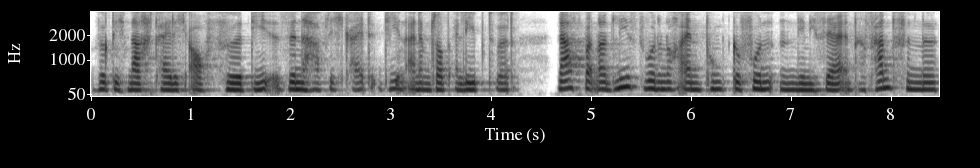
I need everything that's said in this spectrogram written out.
wirklich nachteilig auch für die Sinnhaftigkeit, die in einem Job erlebt wird. Last but not least wurde noch ein Punkt gefunden, den ich sehr interessant finde,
